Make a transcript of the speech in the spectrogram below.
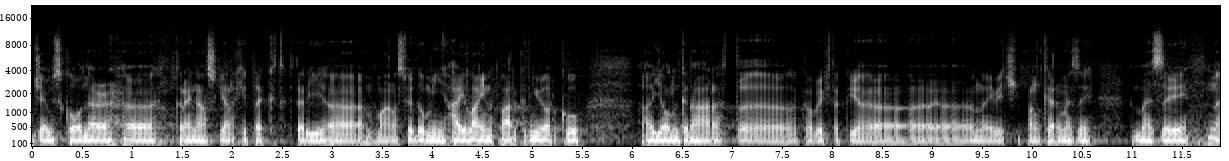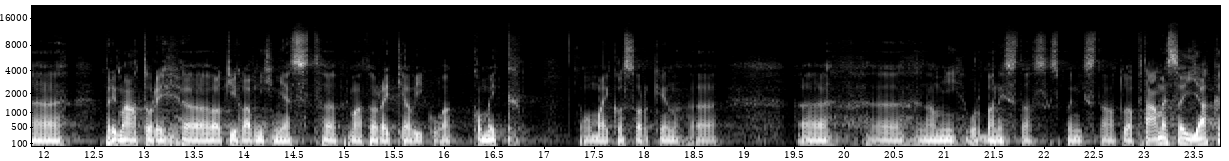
James Conner, eh, krajinářský architekt, který má na svědomí Highline Park v New Yorku, Jon Gnar, řekl bych takový největší punker mezi, mezi primátory velkých hlavních měst, primátor Reykjavíku a komik, Michael Sorkin, Eh, eh, známý urbanista z Spojených států. A ptáme se, jak,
